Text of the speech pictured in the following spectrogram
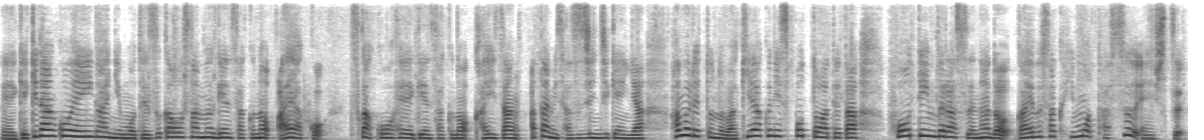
劇団公演以外にも手塚治虫原作の「綾子」塚公平原作の「改ざん」熱海殺人事件やハムレットの脇役にスポットを当てた「フォーティンブラス」など外部作品も多数演出。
